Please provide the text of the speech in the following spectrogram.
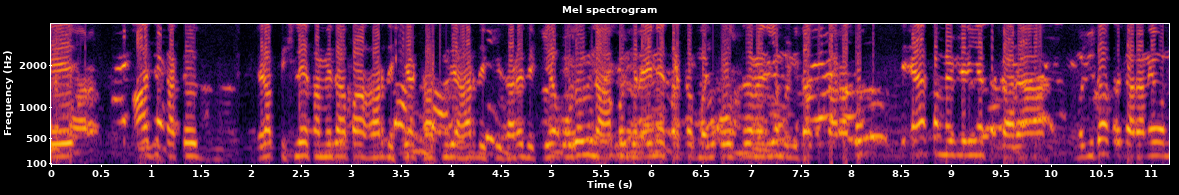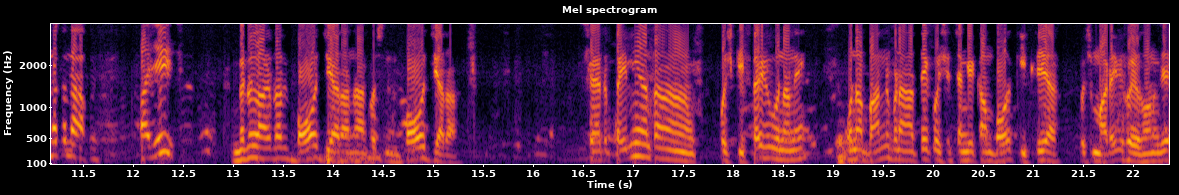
ਇਹ ਅੱਜ ਤੱਕ ਜਿਹੜਾ ਪਿਛਲੇ ਸਮੇਂ ਦਾ ਆਪਾਂ ਹਰ ਦੇਖਿਆ 88 ਦੇ ਹਰ ਦੇਖੇ ਸਾਰੇ ਦੇਖੇ ਆ ਉਦੋਂ ਵੀ ਨਾ ਕੁਝ ਰਹੇ ਨੇ ਸਰਕਾਰ ਉਸ ਸਮੇਂ ਦੀਆਂ ਮੌਜੂਦਾ ਸਰਕਾਰਾਂ ਤੋਂ। ਤੇ ਇਸ ਸਮੇਂ ਵੀ ਜਿਹੜੀਆਂ ਸਰਕਾਰਾਂ ਮੌਜੂਦਾ ਸਰਕਾਰਾਂ ਨੇ ਉਹਨਾਂ ਤੋਂ ਨਾ ਨੇ। ਭਾਜੀ ਮੈਨੂੰ ਲੱਗਦਾ ਬਹੁਤ ਜ਼ਿਆਦਾ ਨਾ ਕੁਛ ਨਹੀਂ ਬਹੁਤ ਜ਼ਿਆਦਾ। ਸ਼ਾਇਦ ਪਹਿਲੀਆਂ ਤਾਂ ਕੁਝ ਕੀਤਾ ਹੀ ਉਹਨਾਂ ਨੇ। ਉਹਨਾਂ ਬੰਨ ਬਣਾਤੇ ਕੁਝ ਚੰਗੇ ਕੰਮ ਬਹੁਤ ਕੀਤੇ ਆ। ਕੁਝ ਮਾੜੇ ਵੀ ਹੋਏ ਹੋਣਗੇ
